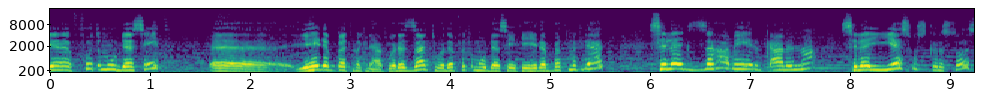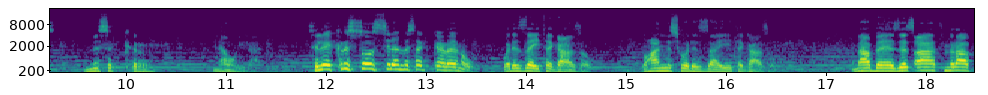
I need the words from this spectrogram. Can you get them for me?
የፍጥሙ ደሴት የሄደበት ምክንያት ወደዛች ወደ ፍጥሙ ደሴት የሄደበት ምክንያት ስለ እግዚአብሔር ቃልና ስለ ኢየሱስ ክርስቶስ ምስክር ነው ይላል። ስለ ክርስቶስ ስለመሰከረ ነው ወደዛ የተጋዘው ዮሐንስ ወደዛ የተጋዘው እና በዘጻት ምዕራፍ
